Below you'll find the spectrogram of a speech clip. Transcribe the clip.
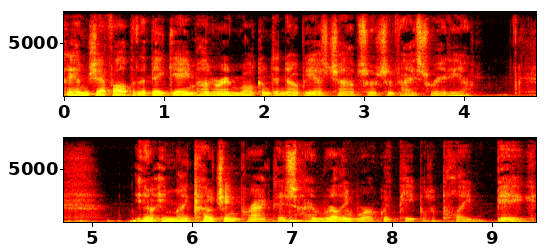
Hi, I'm Jeff Altman, the Big Game Hunter, and welcome to No BS Job Search Advice Radio. You know, in my coaching practice, I really work with people to play big.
